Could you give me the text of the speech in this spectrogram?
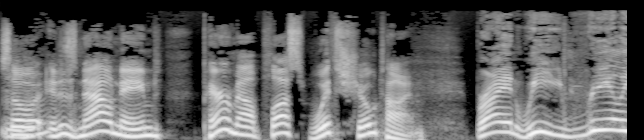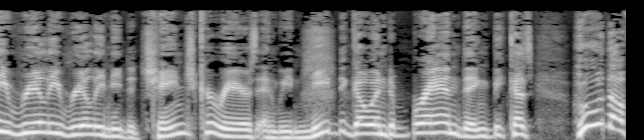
so Mm-hmm. it is now named Paramount Plus with Showtime. Brian, we really, really, really need to change careers and we need to go into branding because who the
